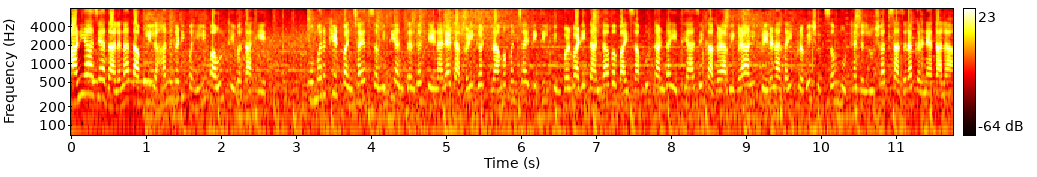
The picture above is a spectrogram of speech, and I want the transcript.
आणि आज या दालनात आपली लहानगडी पहिली पाऊल ठेवत आहेत. उमरखेड पंचायत समिती अंतर्गत येणाऱ्या टाकळी गट ग्रामपंचायतीतील पिंपळवाडी तांडा व बाईसापूर तांडा येथे आज एक आगळा वेगळा आणि प्रेरणादायी प्रवेश उत्सव मोठ्या जल्लोषात साजरा करण्यात आला.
